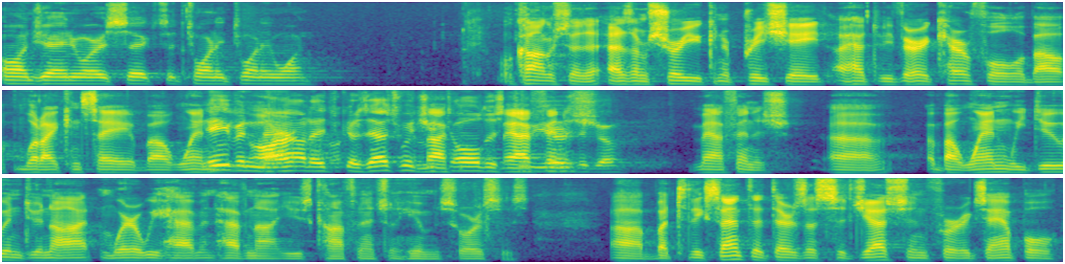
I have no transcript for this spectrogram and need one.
on January 6th of 2021? Well, Congressman, as I'm sure you can appreciate, I have to be very careful about what I can say about when. Even now, because that's what you I- told us may I two years finish? ago. May I finish? Uh, About when we do and do not, and where we have and have not used confidential human sources. Uh, But to the extent that there's a suggestion, for example,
